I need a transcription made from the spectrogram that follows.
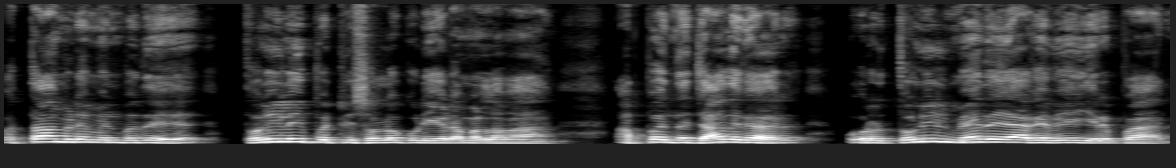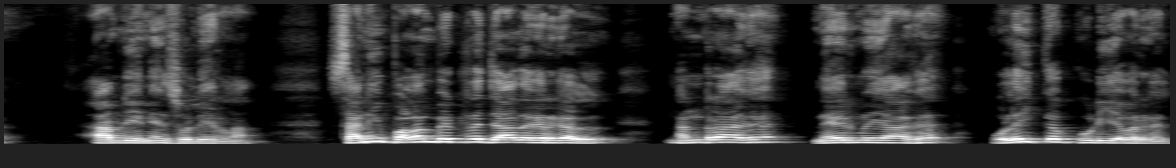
பத்தாம் இடம் என்பது தொழிலை பற்றி சொல்லக்கூடிய இடம் அல்லவா அப்போ இந்த ஜாதகர் ஒரு தொழில் மேதையாகவே இருப்பார் அப்படின்னே சொல்லிடலாம். சனி பலம் பெற்ற ஜாதகர்கள் நன்றாக நேர்மையாக உழைக்கக்கூடியவர்கள்.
